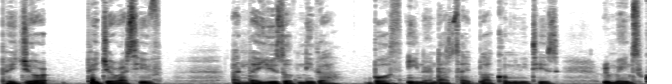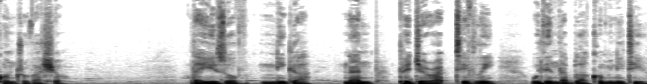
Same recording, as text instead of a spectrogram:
pejor- pejorative, and the use of nigga, both in and outside black communities, remains controversial. The use of nigga non pejoratively within the black community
